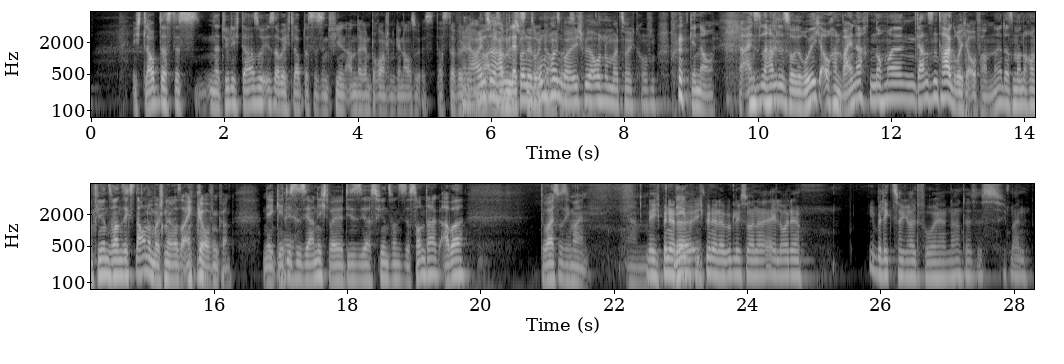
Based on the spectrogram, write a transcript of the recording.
Ich glaube, dass das natürlich da so ist, aber ich glaube, dass es in vielen anderen Branchen genauso ist. Dass da wirklich ja, der Einzelhandel soll nicht rumholen, so weil ich will auch nochmal Zeug kaufen. genau. Der Einzelhandel soll ruhig auch an Weihnachten nochmal einen ganzen Tag ruhig aufhaben, ne? dass man noch am 24. auch nochmal schnell was einkaufen kann. Nee, geht ja, dieses Jahr nicht, weil dieses Jahr ist 24. Sonntag, aber du weißt, was ich meine. Ähm, nee, ich bin ja, nee, da, ich bin ja da wirklich so einer, ey Leute, überlegt es euch halt vorher. Ne? Das ist, ich meine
